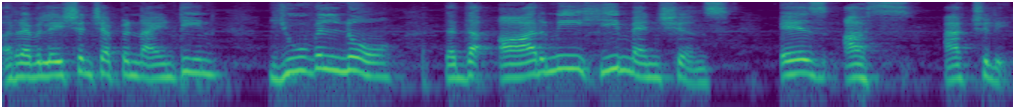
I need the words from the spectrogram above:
Revelation chapter 19, you will know that the army he mentions is us actually.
